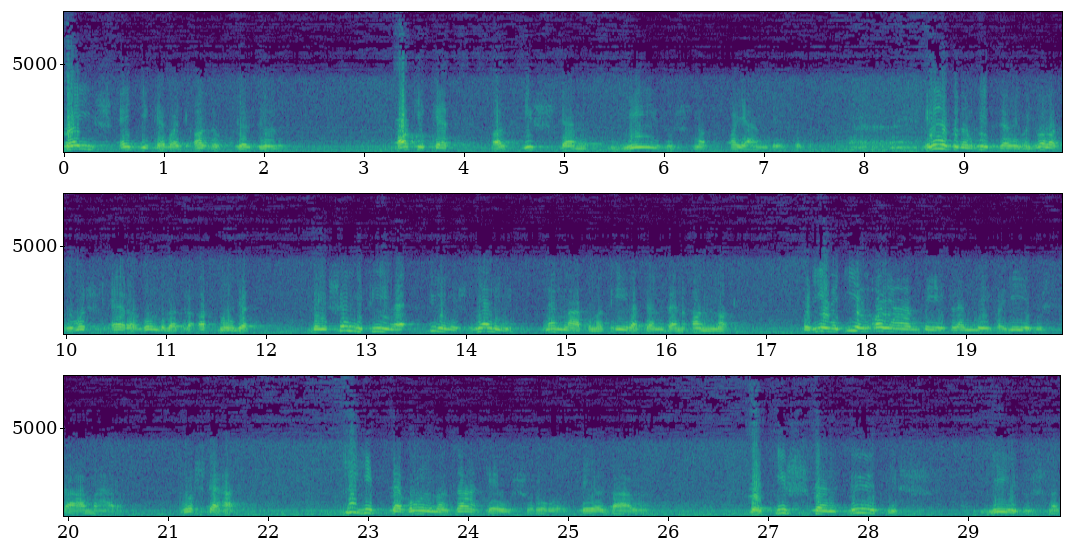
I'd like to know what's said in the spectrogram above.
te is egyike vagy azok közül, akiket az Isten Jézusnak ajándékozott. Én el tudom képzelni, hogy valaki most erre a gondolatra azt mondja, de én semmiféle különös jelét nem látom az életemben annak, hogy én egy ilyen ajándék lennék a Jézus számára. Most tehát, ki hitte volna Zákeusról például, hogy Isten őt is Jézusnak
